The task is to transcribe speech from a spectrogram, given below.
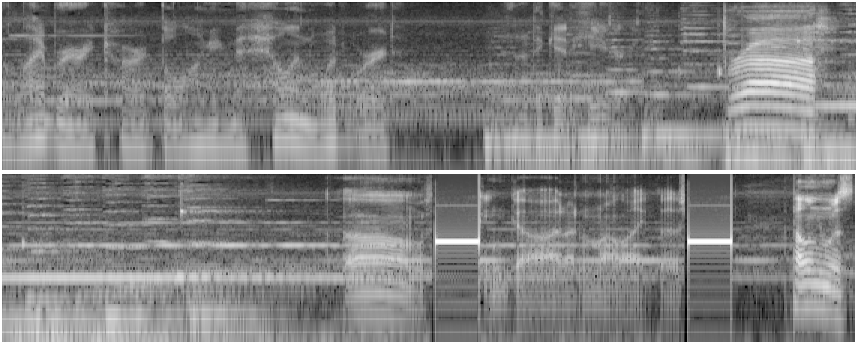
A library card belonging to Helen Woodward. How did it get here? Bruh. Oh, fing god, I do not like this. Helen was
